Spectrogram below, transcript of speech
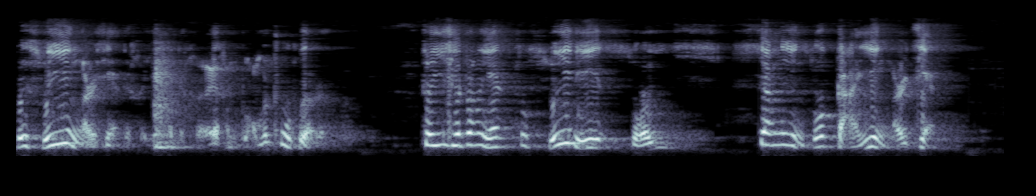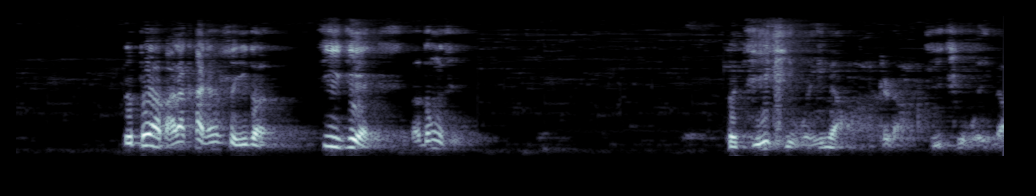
会随应而现，这很这很很，我们处处要认。这一切庄严都随你所相应、所感应而现，就不要把它看成是一个机械死的东西。就极其微妙，知道极其微妙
